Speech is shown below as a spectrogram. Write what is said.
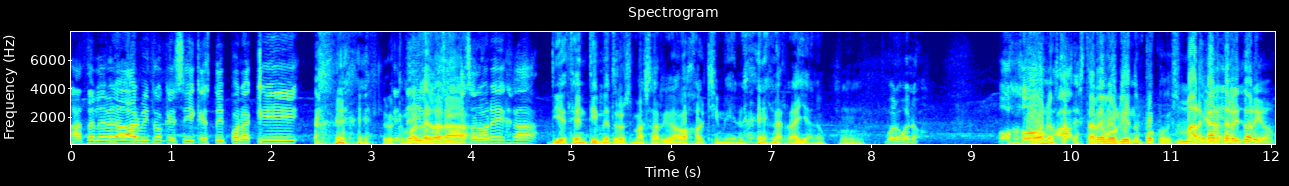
Hacerle ver al árbitro que sí, que estoy por aquí. Pero que más le dará cositas a la oreja. 10 centímetros más arriba abajo al Chimi en, en la raya, ¿no? Bueno, bueno. Ojo. Ah, está, está revolviendo un poco. Marcar territorio.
